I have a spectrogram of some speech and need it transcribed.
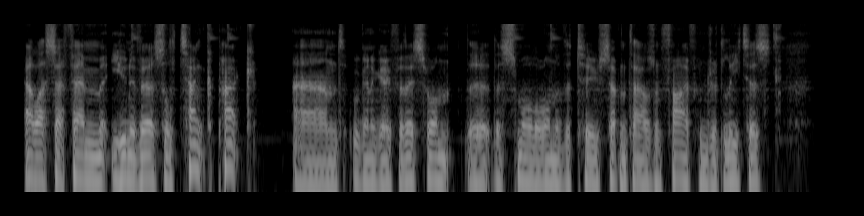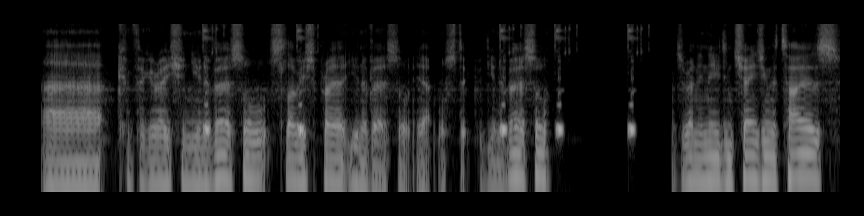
LSFM Universal Tank Pack, and we're going to go for this one, the the smaller one of the two, 7,500 litres. Uh, configuration Universal, slurry sprayer Universal. Yeah, we'll stick with Universal. Is there any need in changing the tyres?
